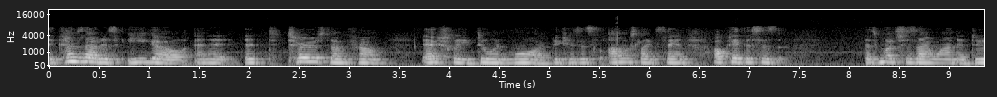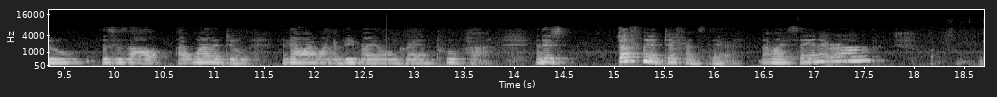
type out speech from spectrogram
it comes out as ego and it, it deters them from actually doing more because it's almost like saying, okay, this is as much as I want to do, this is all I want to do, and now I want to be my own grand poobah. And there's definitely a difference there. Am I saying it wrong?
